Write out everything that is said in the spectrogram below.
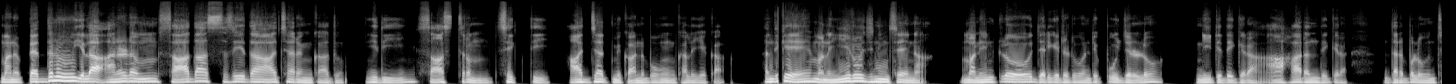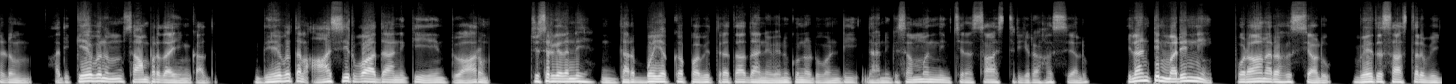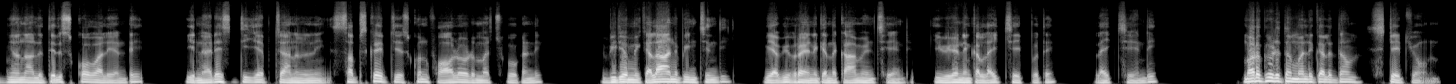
మన పెద్దలు ఇలా అనడం సాదా ససీదా ఆచారం కాదు. ఇది శాస్త్రం శక్తి ఆధ్యాత్మిక అనుభవం కలయిక. అందుకే మనం ఈ రోజు నుంచైనా మన ఇంట్లో జరిగేటటువంటి పూజల్లో నీటి దగ్గర ఆహారం దగ్గర దర్భలు ఉంచడం అది కేవలం సాంప్రదాయం కాదు. దేవతల ఆశీర్వాదానికి ద్వారం. చూశారు కదండి? దర్భ యొక్క పవిత్రత దాని వెనుకున్నటువంటి దానికి సంబంధించిన శాస్త్రీయ రహస్యాలు. ఇలాంటి మరిన్ని పురాణ రహస్యాలు వేదశాస్త్ర విజ్ఞానాలు తెలుసుకోవాలి అంటే ఈ నరేష్ డిఎఫ్ ఛానల్ని సబ్స్క్రైబ్ చేసుకొని ఫాలో అవడం మర్చిపోకండి. వీడియో మీకు ఎలా అనిపించింది? మీ అభిప్రాయాన్ని కింద కామెంట్ చేయండి. ఈ వీడియోని ఇంకా లైక్ చేయకపోతే లైక్ చేయండి. మరొక వీడియోతో మళ్ళీ కలుద్దాం. స్టేట్ యూన్.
